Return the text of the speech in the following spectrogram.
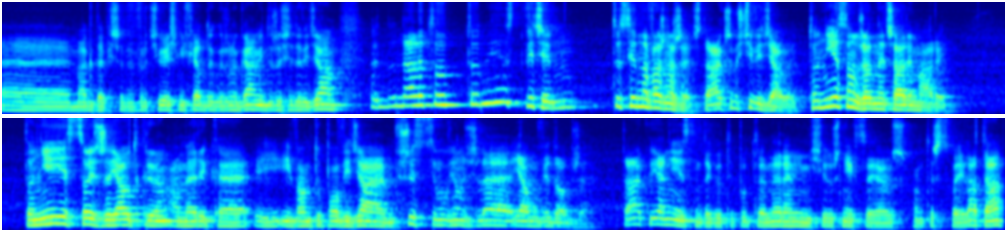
E, Magda pisze, wywróciłeś mi świat do góry nogami, dużo się dowiedziałam. No ale to, to nie jest, wiecie, to jest jedna ważna rzecz, tak? Żebyście wiedziały. To nie są żadne czary mary. To nie jest coś, że ja odkryłem Amerykę i, i wam tu powiedziałem, wszyscy mówią źle, ja mówię dobrze. Tak? Ja nie jestem tego typu trenerem i mi się już nie chce, ja już mam też swoje lata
